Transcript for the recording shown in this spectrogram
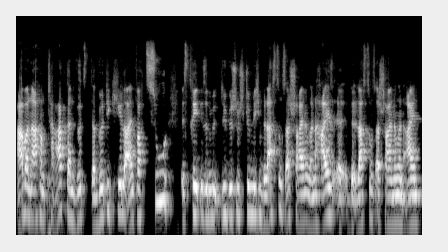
aber nach einem Tag, dann wird, dann wird die Kehle einfach zu, es treten diese typischen stimmlichen Belastungserscheinungen, Heis, äh, Belastungserscheinungen ein,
